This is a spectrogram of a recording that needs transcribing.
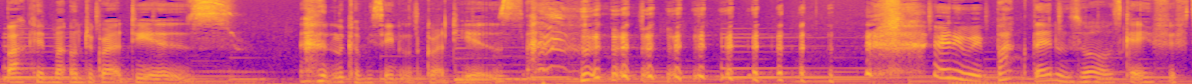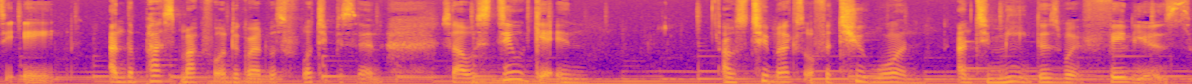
back in my undergrad years, look at me saying undergrad years. anyway, back then as well, I was getting 58 and the pass mark for undergrad was 40%. So I was still getting, I was two marks off a 2 1. And to me, those were failures.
